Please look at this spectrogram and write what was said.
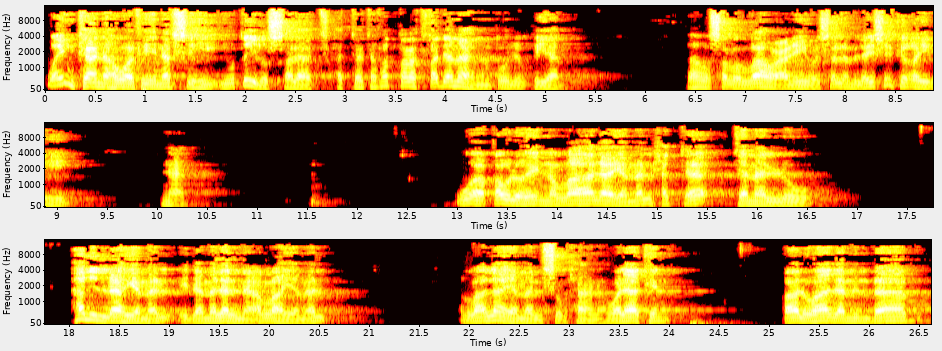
وإن كان هو في نفسه يطيل الصلاة حتى تفطرت قدماه من طول القيام فهو صلى الله عليه وسلم ليس كغيره. نعم. وقوله إن الله لا يمل حتى تملوا. هل الله يمل؟ إذا مللنا الله يمل؟ الله لا يمل سبحانه ولكن قالوا هذا من باب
